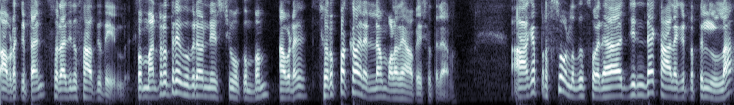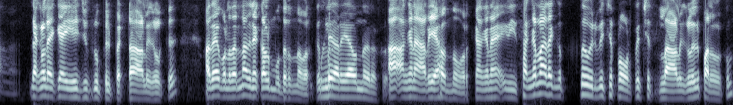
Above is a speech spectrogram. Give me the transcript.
അവിടെ കിട്ടാൻ സ്വരാജിന് സാധ്യതയുണ്ട്. ഇപ്പം മണ്ഡലത്തിലെ വിവരം അന്വേഷിച്ച് നോക്കുമ്പം അവിടെ ചെറുപ്പക്കാരെല്ലാം വളരെ ആവേശത്തിലാണ്. ആകെ പ്രശ്നമുള്ളത് സ്വരാജിന്റെ കാലഘട്ടത്തിലുള്ള ഞങ്ങളുടെയൊക്കെ ഏജ് ഗ്രൂപ്പിൽപ്പെട്ട ആളുകൾക്ക് അതേപോലെ തന്നെ അതിനേക്കാൾ മുതിർന്നവർക്ക്. അറിയാവുന്നവർക്ക് അങ്ങനെ അറിയാവുന്നവർക്ക്. അങ്ങനെ ഈ സംഘടനാ രംഗത്ത് ഒരുമിച്ച് പ്രവർത്തിച്ചിട്ടുള്ള ആളുകളിൽ പലർക്കും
